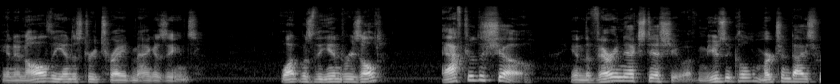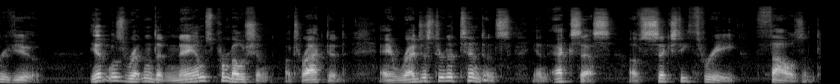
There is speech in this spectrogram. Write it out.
and in all the industry trade magazines. What was the end result? After the show, in the very next issue of Musical Merchandise Review, it was written that NAMM's promotion attracted a registered attendance in excess of 63,000.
